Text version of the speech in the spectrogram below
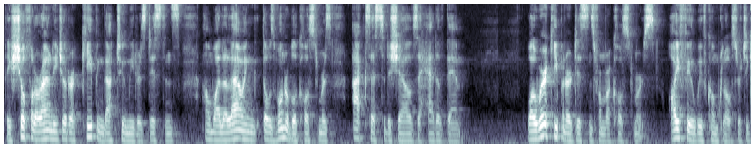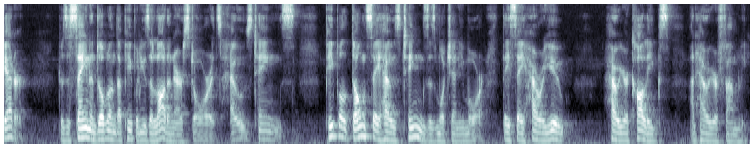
they shuffle around each other, keeping that two metres distance, and while allowing those vulnerable customers access to the shelves ahead of them. While we're keeping our distance from our customers, I feel we've come closer together. There's a saying in Dublin that people use a lot in our store it's how's things. People don't say how's things as much anymore. They say how are you, how are your colleagues, and how are your family.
